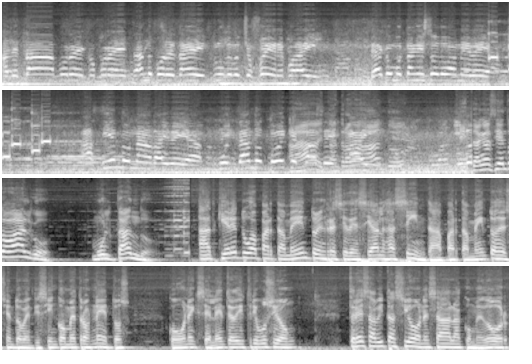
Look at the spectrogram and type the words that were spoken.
al estar por, el- por el- entrando por el, el club de los choferes por ahí. Vea cómo están esos dos me vea. Haciendo nada y vea, multando todo el que Ah, pase están trabajando. Están haciendo algo, multando. Adquiere tu apartamento en Residencial Jacinta, apartamentos de 125 metros netos con una excelente distribución, tres habitaciones, sala, comedor,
